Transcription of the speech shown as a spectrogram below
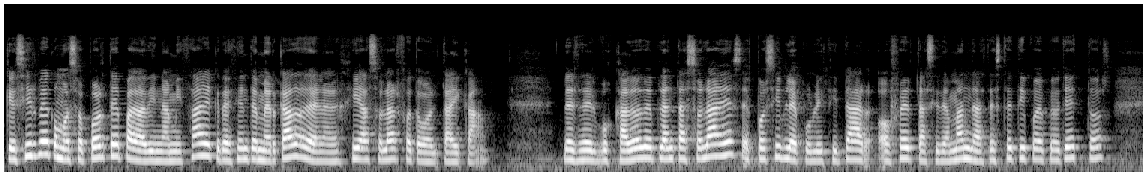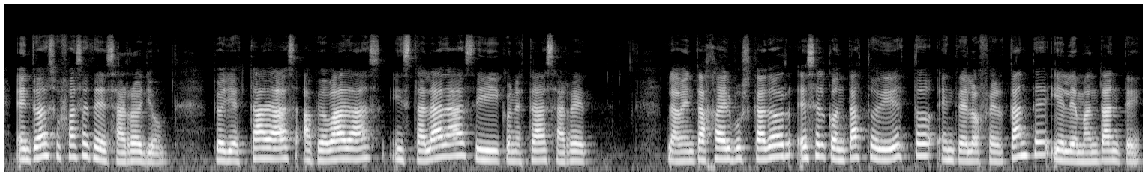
que sirve como soporte para dinamizar el creciente mercado de la energía solar fotovoltaica. Desde el buscador de plantas solares es posible publicitar ofertas y demandas de este tipo de proyectos en todas sus fases de desarrollo, proyectadas, aprobadas, instaladas y conectadas a red. La ventaja del buscador es el contacto directo entre el ofertante y el demandante,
